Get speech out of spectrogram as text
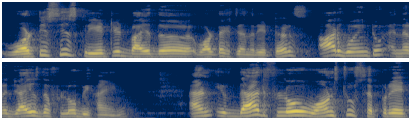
vortices created by the vortex generators are going to energize the flow behind and if that flow wants to separate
